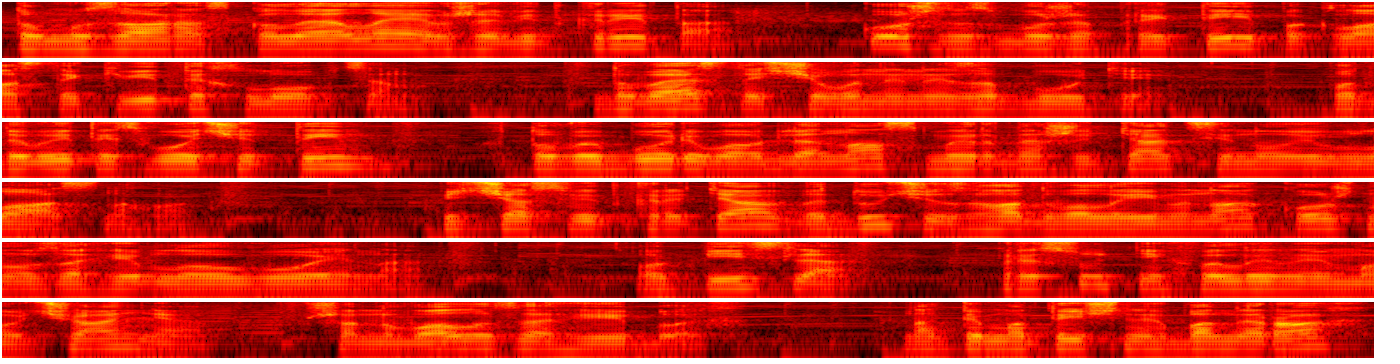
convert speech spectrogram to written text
Тому зараз, коли алея вже відкрита, кожен зможе прийти і покласти квіти хлопцям, довести, що вони не забуті, подивитись в очі тим, хто виборював для нас мирне життя ціною власного. Під час відкриття ведучі згадували імена кожного загиблого воїна. Опісля присутні хвилиною мовчання вшанували загиблих. На тематичних банерах,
